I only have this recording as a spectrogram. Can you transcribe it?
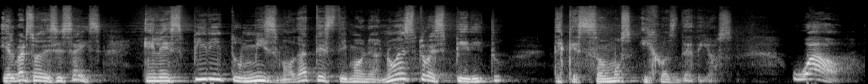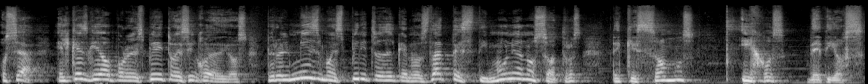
Y el verso 16, el Espíritu mismo da testimonio a nuestro espíritu de que somos hijos de Dios. ¡Wow! O sea, el que es guiado por el Espíritu es hijo de Dios, pero el mismo Espíritu es el que nos da testimonio a nosotros de que somos hijos de Dios,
